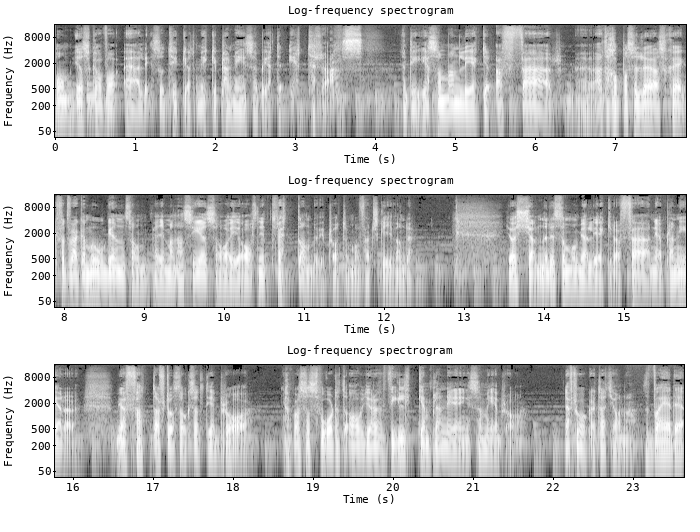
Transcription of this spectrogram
Om jag ska vara ärlig så tycker jag att mycket planeringsarbete är trams. Det är som man leker affär. Eh, att hoppa sig lösskägg för att verka mogen som Peyman Haser sa i avsnitt 13 där vi pratar om offertskrivande. Jag känner det som om jag leker affär när jag planerar. Men jag fattar förstås också att det är bra. Jag har bara så svårt att avgöra vilken planering som är bra. Jag frågar Tatjana, vad är det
